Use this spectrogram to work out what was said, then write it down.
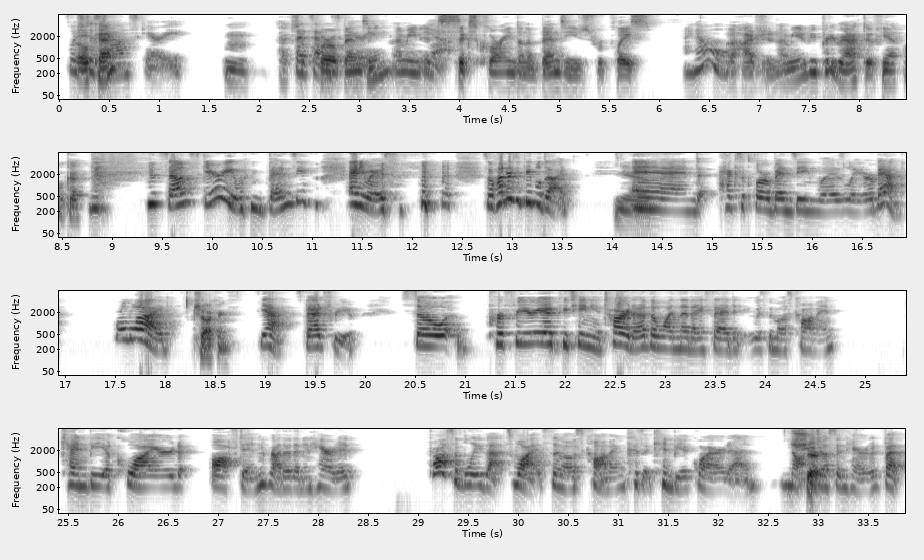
which just Okay. sounds scary. Hmm. That sounds Hexachlorobenzene. I mean, it's Yeah. six chlorines on a benzene. You just replace I know. a hydrogen. I mean, it'd be pretty reactive. Yeah. Okay. it sounds scary benzene. Anyways, so hundreds of people died, Yeah. and hexachlorobenzene was later banned worldwide. Shocking. Yeah, it's bad for you. So Porphyria cutanea tarda, the one that I said was the most common, can be acquired often rather than inherited. Possibly that's why it's the most common because it can be acquired and not Sure. just inherited. But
